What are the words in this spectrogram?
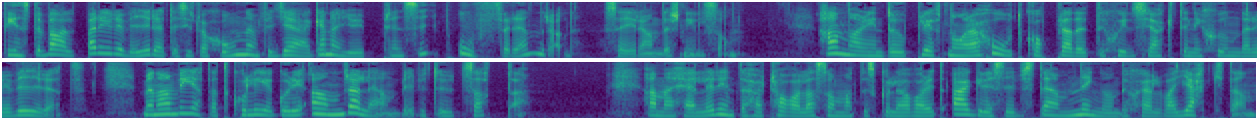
Finns det valpar i reviret är situationen för jägarna ju i princip oförändrad, säger Anders Nilsson. Han har inte upplevt några hot kopplade till skyddsjakten i Sjunde reviret. Men han vet att kollegor i andra län blivit utsatta. Han har heller inte hört talas om att det skulle ha varit aggressiv stämning under själva jakten.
